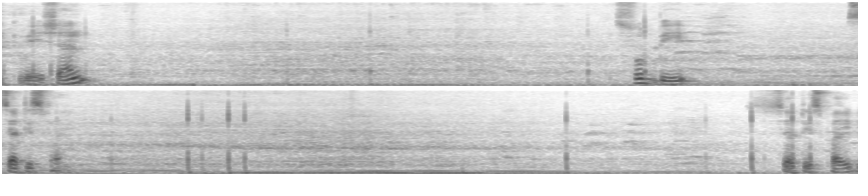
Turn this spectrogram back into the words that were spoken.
equation should be satisfied. Satisfied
